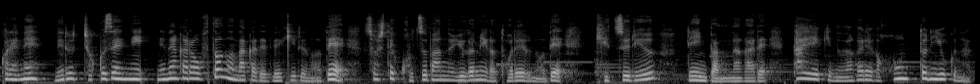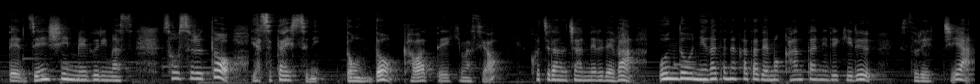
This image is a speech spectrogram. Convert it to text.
これね寝る直前に寝ながらお布団の中でできるのでそして骨盤の歪みが取れるので血流リンパの流れ体液の流れが本当に良くなって全身巡ります。そうすると痩せ体質にどんどん変わっていきますよ。こちらのチャンネルでは運動苦手な方でも簡単にできるストレッチや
